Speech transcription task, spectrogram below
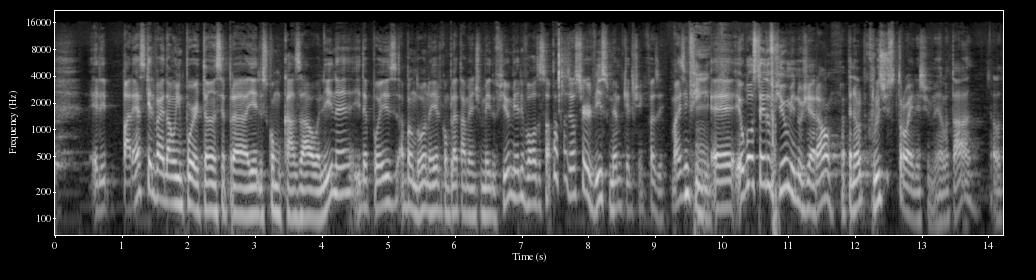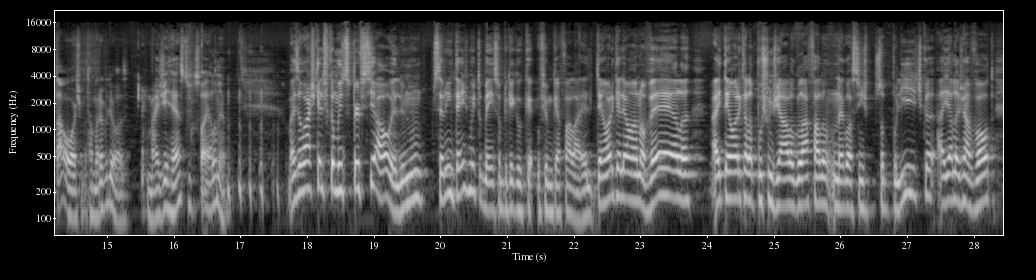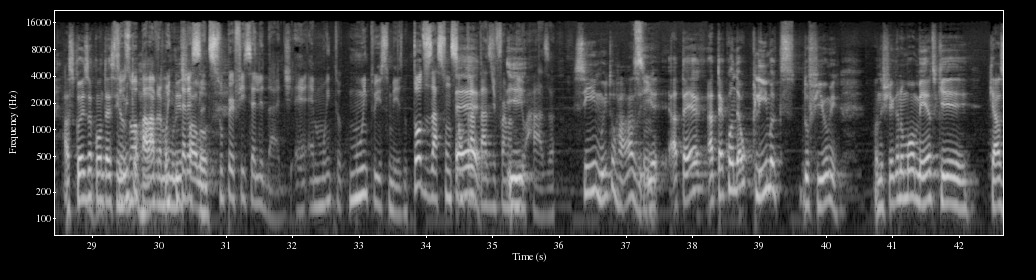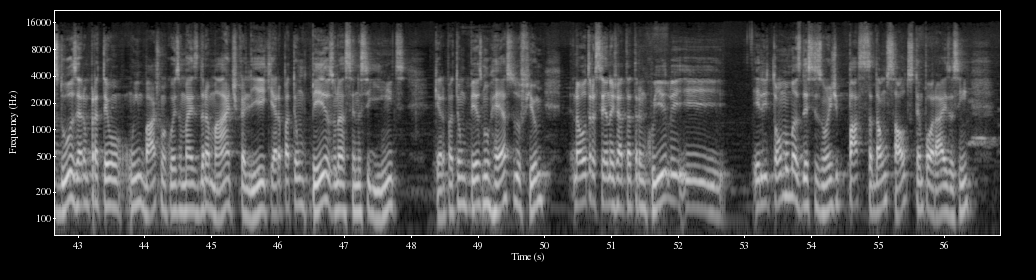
ele parece que ele vai dar uma importância para eles como casal ali, né? E depois abandona ele completamente no meio do filme e ele volta só para fazer o serviço mesmo que ele tinha que fazer. Mas enfim, é. É, eu gostei do filme no geral. A Penélope Cruz destrói nesse filme. Ela tá, ela tá ótima, tá maravilhosa. Mas de resto, só ela mesmo. Mas eu acho que ele fica muito superficial. Ele não, você não entende muito bem sobre o que, que o, o filme quer falar. Ele tem hora que ele é uma novela, aí tem hora que ela puxa um diálogo lá, fala um negocinho sobre política, aí ela já volta. As coisas acontecem Você muito usou uma palavra rápido, como muito Luiz interessante, falou. superficialidade. É, é muito, muito isso mesmo. Todos os assuntos são É, tratados de forma e- meio rasa. Sim, muito. Sim. E até, até quando é o clímax do filme, quando chega no momento que, que as duas eram pra ter um, embate, uma coisa mais dramática ali, que era pra ter um peso nas cenas seguintes, que era pra ter um peso no resto do filme. Na outra cena já tá tranquilo e, e ele toma umas decisões de passa, dar uns saltos temporais assim,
